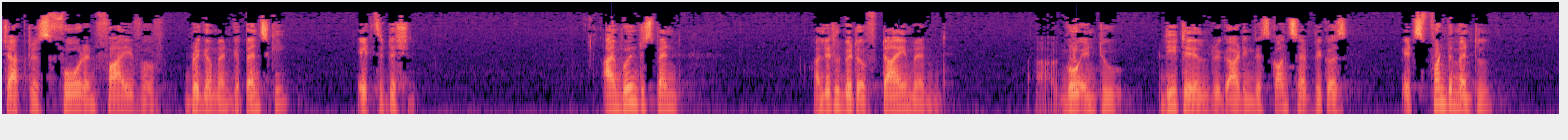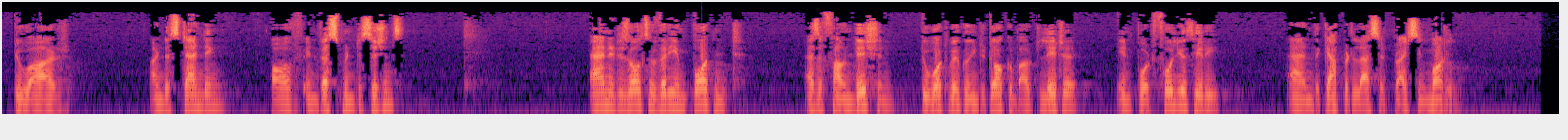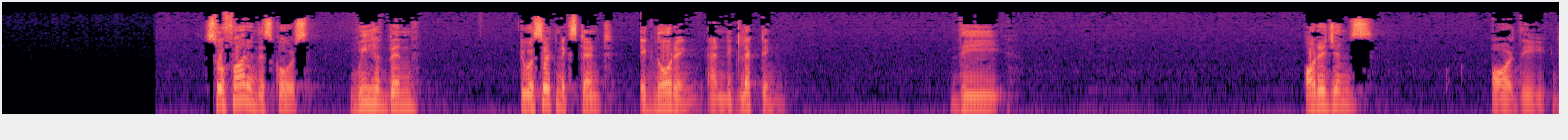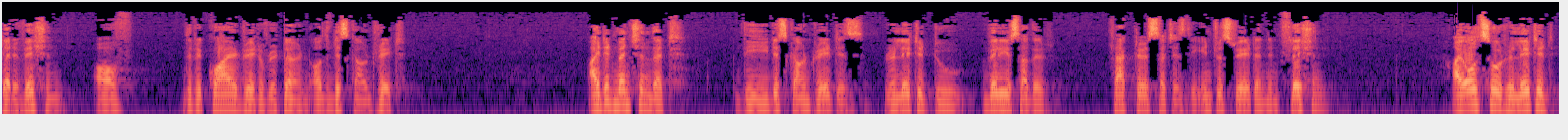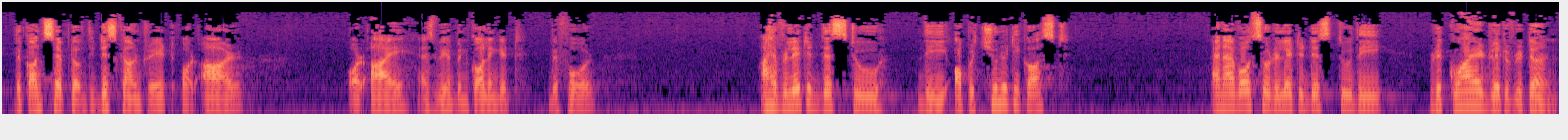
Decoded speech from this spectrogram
chapters 4 and 5 of Brigham and Gepensky, 8th edition. I'm going to spend a little bit of time and uh, go into detail regarding this concept because it's fundamental to our understanding of investment decisions and it is also very important as a foundation to what we're going to talk about later in portfolio theory and the capital asset pricing model. So far in this course, we have been, to a certain extent, ignoring and neglecting the origins or the derivation of the required rate of return or the discount rate. I did mention that the discount rate is related to various other factors such as the interest rate and inflation. I also related the concept of the discount rate or R or I, as we have been calling it before. I have related this to the opportunity cost, and I've also related this to the required rate of return.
